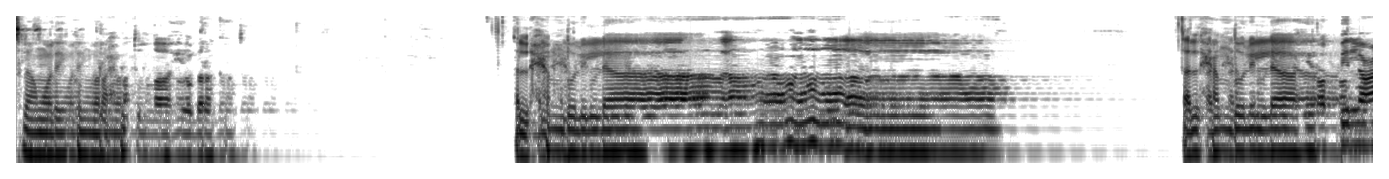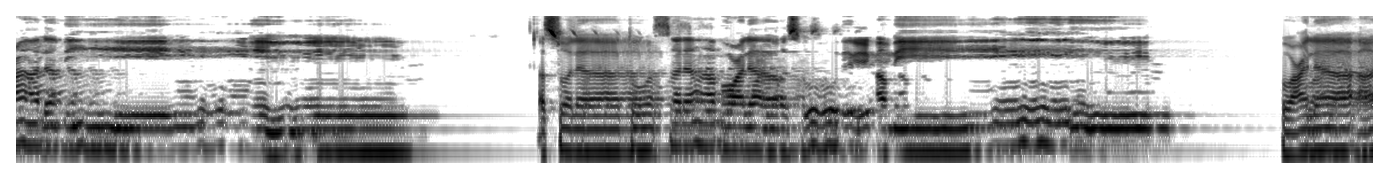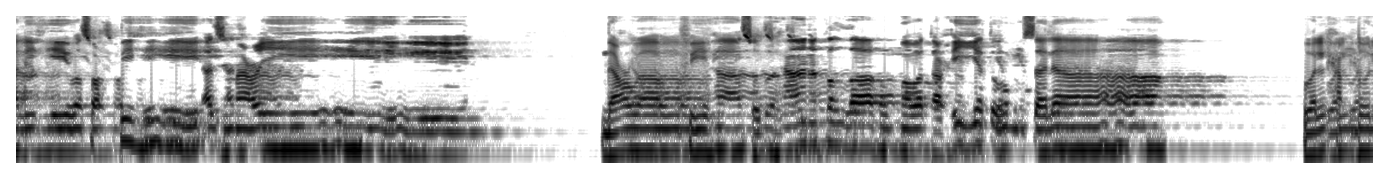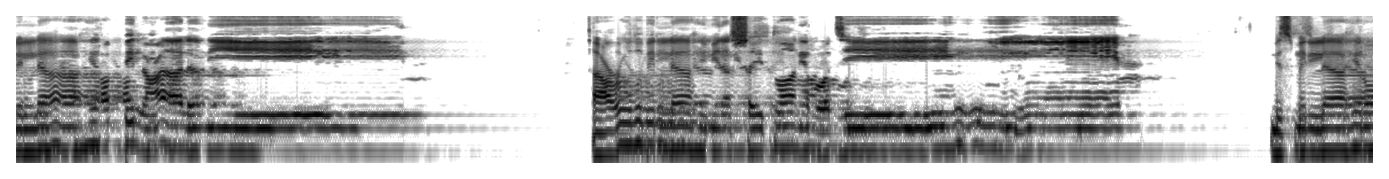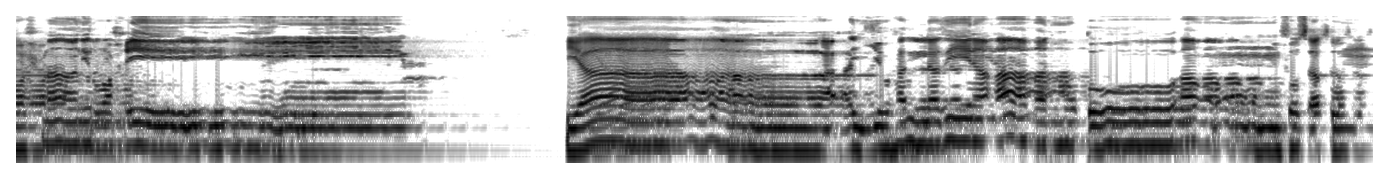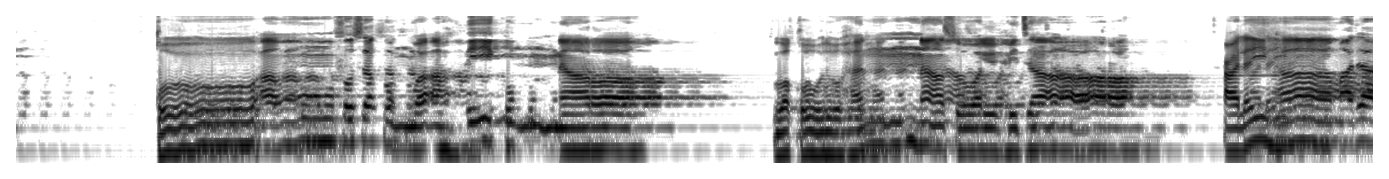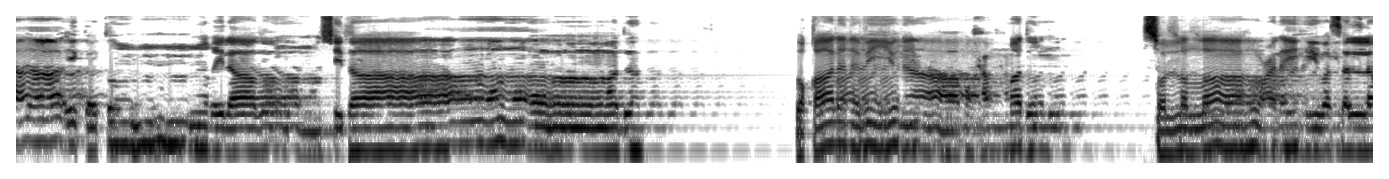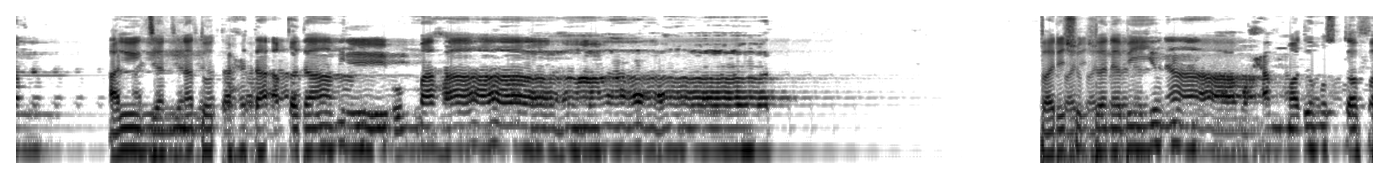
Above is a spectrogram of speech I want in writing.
السلام عليكم ورحمة الله وبركاته الحمد لله الحمد لله رب العالمين الصلاة والسلام على رسول الأمين وعلى آله وصحبه أجمعين. دعواهم فيها سبحانك اللهم وتحيتهم سلام. والحمد لله رب العالمين. أعوذ بالله من الشيطان الرجيم. بسم الله الرحمن الرحيم. يا أيها الذين آمنوا قوا أنفسكم قوا أنفسكم وأهليكم نارا وقودها الناس والحجارة. عليها ملائكة غلاظ شداد وقال نبينا محمد صلى الله عليه وسلم الجنة تحت أقدام الأمهات പരിശുദ്ധ നബിയുന മുഹമ്മദ് മുസ്തഫ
